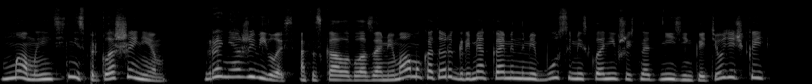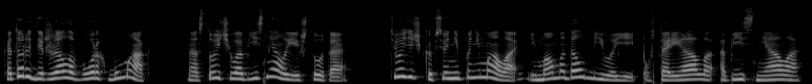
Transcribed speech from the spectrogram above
Мама, не тяни с приглашением. Грани оживилась, отыскала глазами маму, которая, гремя каменными бусами склонившись над низенькой тетечкой, которая держала ворох бумаг, настойчиво объясняла ей что-то. Тетечка все не понимала, и мама долбила ей, повторяла, объясняла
